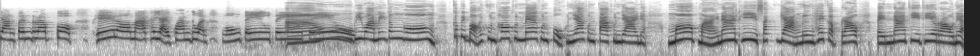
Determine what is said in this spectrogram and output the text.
อย่างเป็นระบบพี่เรามาขยายความด่วน งงติวติวอ้าติววพี่วานไม่ต้องงง ก็ไปบอกให้คุณพ่อคุณแม่คุณปู่คุณย่าคุณตาคุณยายเนี่ย มอบหมายหน้าที่สักอย่างหนึ่งให้กับเรา เป็นหน้าที่ที่เราเนี่ย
